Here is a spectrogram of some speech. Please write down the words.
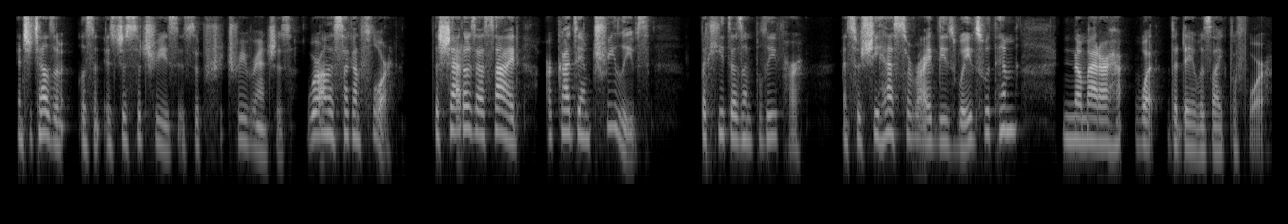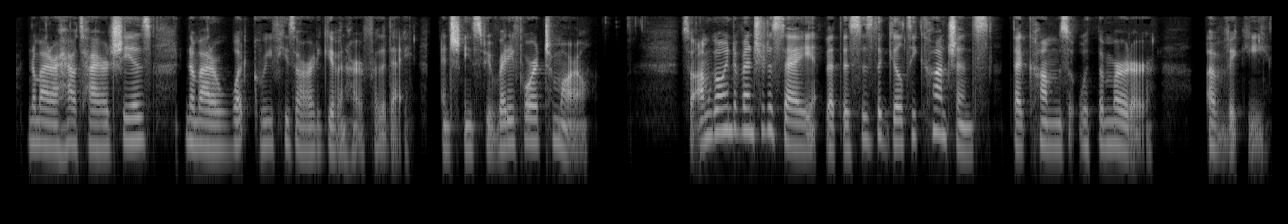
And she tells him, Listen, it's just the trees, it's the tree branches. We're on the second floor. The shadows outside are goddamn tree leaves. But he doesn't believe her. And so she has to ride these waves with him no matter how, what the day was like before, no matter how tired she is, no matter what grief he's already given her for the day. And she needs to be ready for it tomorrow. So I'm going to venture to say that this is the guilty conscience that comes with the murder of Vicky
